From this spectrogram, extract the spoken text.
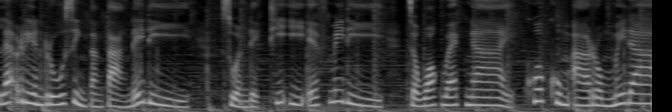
และเรียนรู้สิ่งต่าง ๆ ได้ดี ส่วนเด็กที่ EF ไม่ดี จะวอกแวกง่าย ควบคุมอารมณ์ไม่ได้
